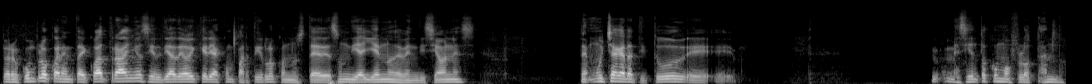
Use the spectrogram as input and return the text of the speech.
Pero cumplo 44 años y el día de hoy quería compartirlo con ustedes. Un día lleno de bendiciones, de mucha gratitud. Eh, eh, me siento como flotando,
